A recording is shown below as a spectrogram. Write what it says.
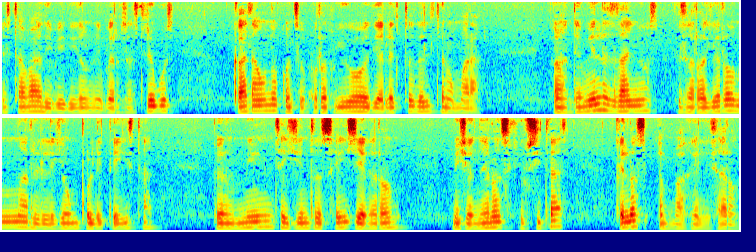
estaba dividido en diversas tribus, cada uno con su propio dialecto del tarahumara. Durante miles de años desarrollaron una religión politeísta, pero en 1606 llegaron misioneros jesuitas que los evangelizaron.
